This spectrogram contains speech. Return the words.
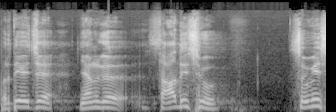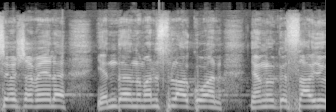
പ്രത്യേകിച്ച് ഞങ്ങൾക്ക് സാധിച്ചു. സുവിശേഷ വേല എന്താണെന്ന് മനസ്സിലാക്കുവാൻ ഞങ്ങൾക്ക് സാധിച്ചു.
